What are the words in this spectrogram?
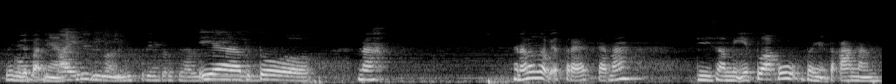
lebih tepatnya lebih sering terjalin. Iya betul. Nah, kenapa sampai stres? Karena di samping itu aku banyak tekanan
